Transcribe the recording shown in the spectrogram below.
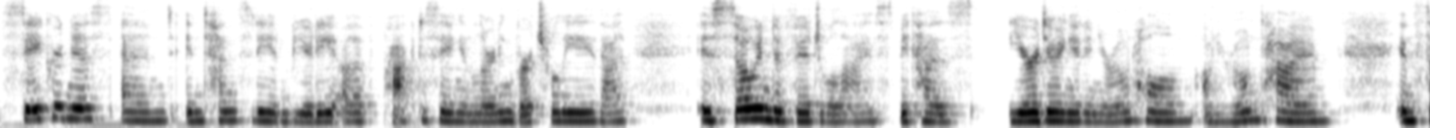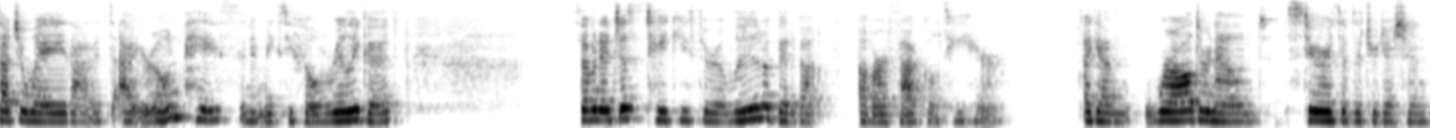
sacredness and intensity and beauty of practicing and learning virtually that is so individualized because you're doing it in your own home, on your own time, in such a way that it's at your own pace and it makes you feel really good. So I'm going to just take you through a little bit about of our faculty here again, world renowned stewards of the tradition,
